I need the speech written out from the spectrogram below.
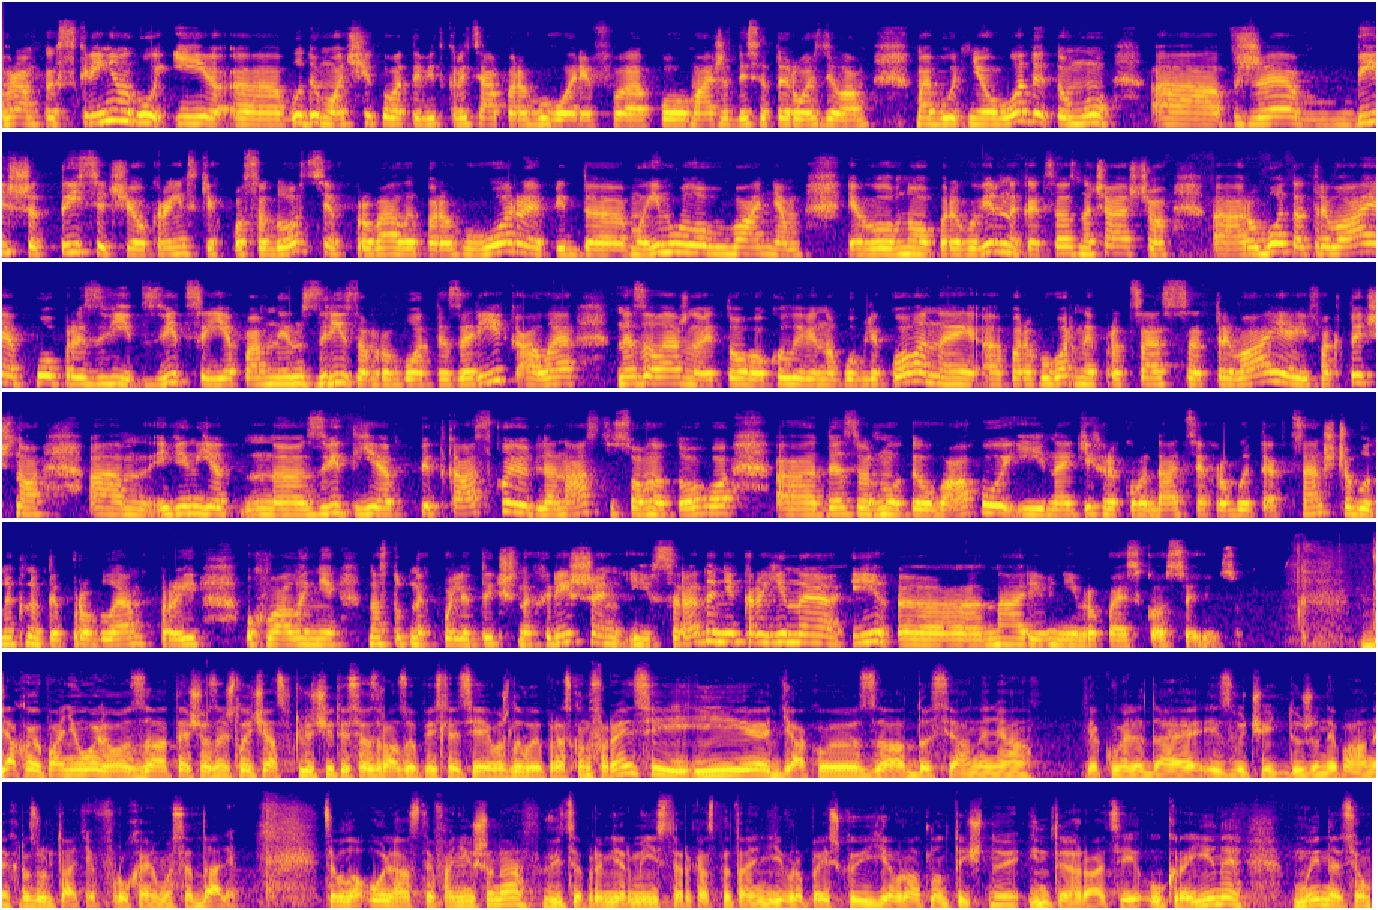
в рамках скрінінгу і е, будемо очікувати відкриття переговорів е, по майже 10 розділам майбутньої угоди. Тому е, вже більше тисячі українських посадовців провели переговори під е, моїм головуванням як головного переговірника. І це означає, що е, робота триває попри звіт. Звіт це є певним зрізом роботи за рік, але незалежно від того, коли він опублікований, е, переговорний процес триває, і фактично ем, він є звіт є підказкою для нас стосовно того, е, де звернути увагу і на яких рекомендаціях робити акцент, щоб уникнути проблем при ухваленні наступних політичних рішень і всередині країни, і е, на рівні Європейського союзу. Дякую, пані Ольго, за те, що знайшли час включитися зразу після цієї важливої прес-конференції. І дякую за досягнення. Як виглядає і звучить дуже непоганих результатів. Рухаємося далі. Це була Ольга Стефанішина, віце-прем'єр-міністерка з питань європейської євроатлантичної інтеграції України. Ми на цьому.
